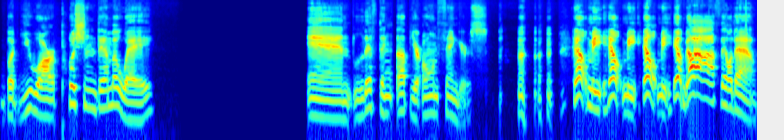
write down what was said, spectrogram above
but you are pushing them away and lifting up your own fingers. help me, help me, help me, help me. Ah, I fell down.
